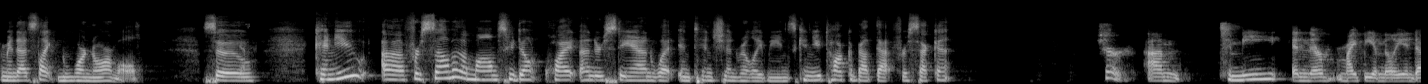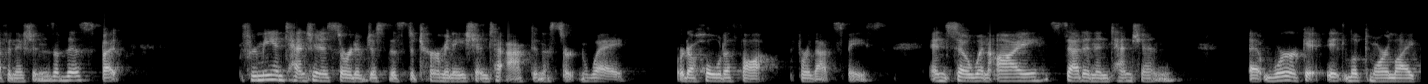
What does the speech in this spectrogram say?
I mean, that's like more normal. So, yeah. Can you, uh, for some of the moms who don't quite understand what intention really means, can you talk about that for a second? Sure. Um, to me, and there might be a million definitions of this, but for me, intention is sort of just this determination to act in a certain way or to hold a thought for that space. And so when I set an intention at work, it, it looked more like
